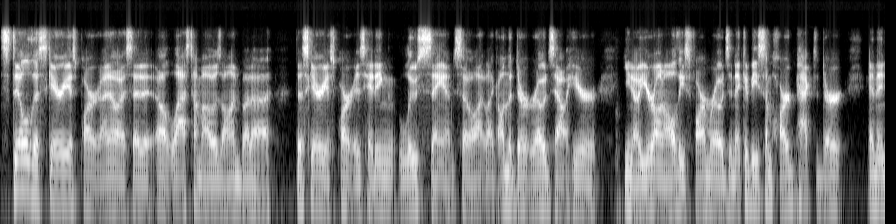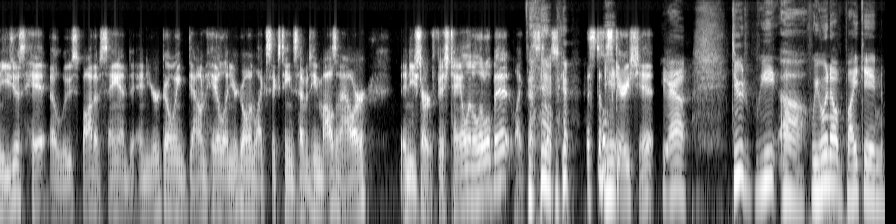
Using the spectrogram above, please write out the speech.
still the scariest part. I know I said it uh, last time I was on, but uh, the scariest part is hitting loose sand. So uh, like on the dirt roads out here, you know, you're on all these farm roads, and it could be some hard packed dirt. And then you just hit a loose spot of sand and you're going downhill and you're going like 16, 17 miles an hour and you start fishtailing a little bit. Like that's still sca- that's still scary shit. Yeah. Dude, we uh we went out biking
